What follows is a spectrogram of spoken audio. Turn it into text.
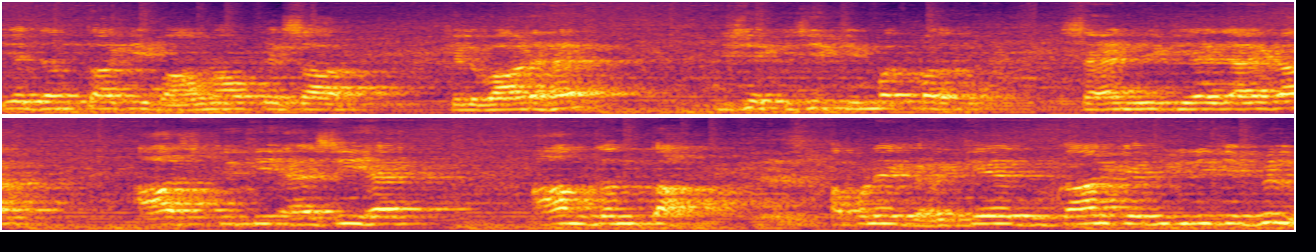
ये जनता की भावनाओं के साथ खिलवाड़ है, जिसे किसी कीमत पर सहन नहीं किया जाएगा। आज स्थिति ऐसी है, आम जनता अपने घर के, दुकान के बिजली के बिल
